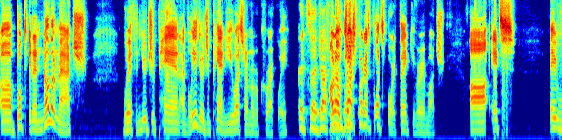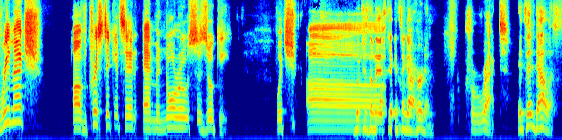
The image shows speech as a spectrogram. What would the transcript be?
uh, booked in another match with New Japan. I believe New Japan US, if I remember correctly. It's uh, Josh. Oh no, Barnett's Josh. Barnett's Bloodsport. Thank you very much. Uh, it's a rematch of Chris Dickinson and Minoru Suzuki, which uh, which is the match Dickinson got hurt in. Correct. It's in Dallas.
